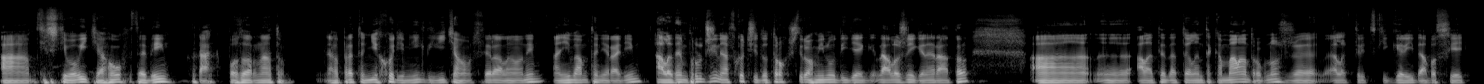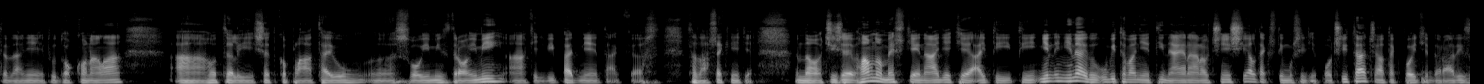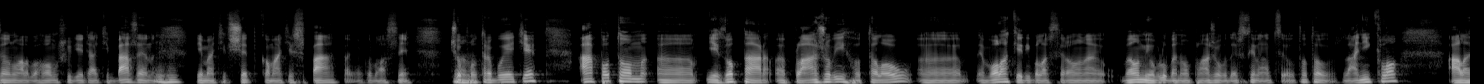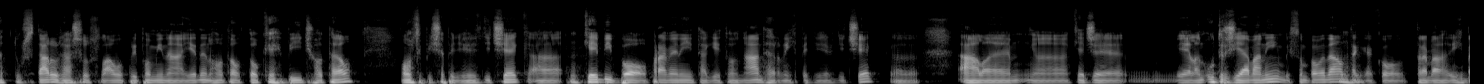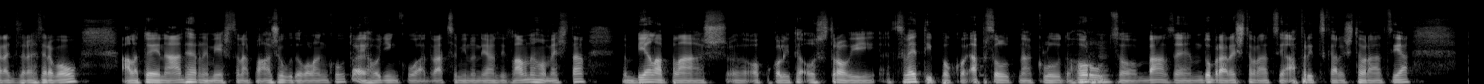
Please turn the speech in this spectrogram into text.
A keď ste vo výťahu vtedy, tak pozor na to. Ja preto nechodím nikdy výťahom z Sierra Leone, ani vám to neradím, ale ten prúd naskočí do 3-4 minút, ide náložný generátor a, e, ale teda to je len taká malá drobnosť, že elektrický grid alebo sieť teda nie je tu dokonalá a hotely všetko plátajú e, svojimi zdrojmi a keď vypadne, tak e, sa zaseknete. No, čiže v hlavnom meste nájdete aj tí, tí nenájdú ubytovanie tí najnáročnejší, ale tak s tým musíte počítať, ale tak pôjdete do Radizonu alebo Homšu, kde dáte bazén, uh-huh. kde máte všetko, máte spa, tak ako vlastne čo uh-huh. potrebujete. A potom uh, je zo pár plážových hotelov. Uh, volá, kedy bola Barcelona veľmi obľúbenou plážovou destináciou. Toto zaniklo, ale tú starú zašu slavu pripomína jeden hotel, Tokeh Beach Hotel, on si píše 5 hviezdičiek a hm. keby bol opravený, tak je to nádherných 5 hviezdičiek, e, ale e, keďže je len udržiavaný, by som povedal, mm-hmm. tak ako treba ich brať s rezervou, ale to je nádherné miesto na plážovú dovolenku, to je hodinku a 20 minút jazdy z hlavného mesta, biela pláž, e, obkolité ostrovy, svetý pokoj, absolútna kľud, horúco, mm-hmm. bazén, dobrá reštaurácia, africká reštaurácia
